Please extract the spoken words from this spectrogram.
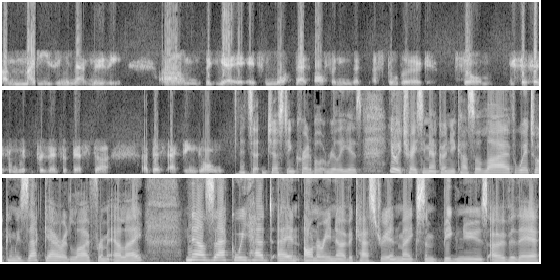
amazing in that movie. Um, but yeah, it, it's not that often that a Spielberg film presents a best uh, a best acting gong. It's uh, just incredible. It really is. You're with Tracy Mack on Newcastle Live. We're talking with Zac Garred live from LA. Now, Zac, we had an honorary Novocastrian make some big news over there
